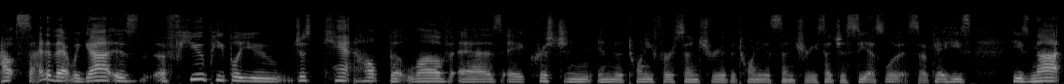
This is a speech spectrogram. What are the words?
outside of that we got is a few people you just can't help but love as a Christian in the 21st century or the 20th century, such as C.S. Lewis. Okay, he's he's not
